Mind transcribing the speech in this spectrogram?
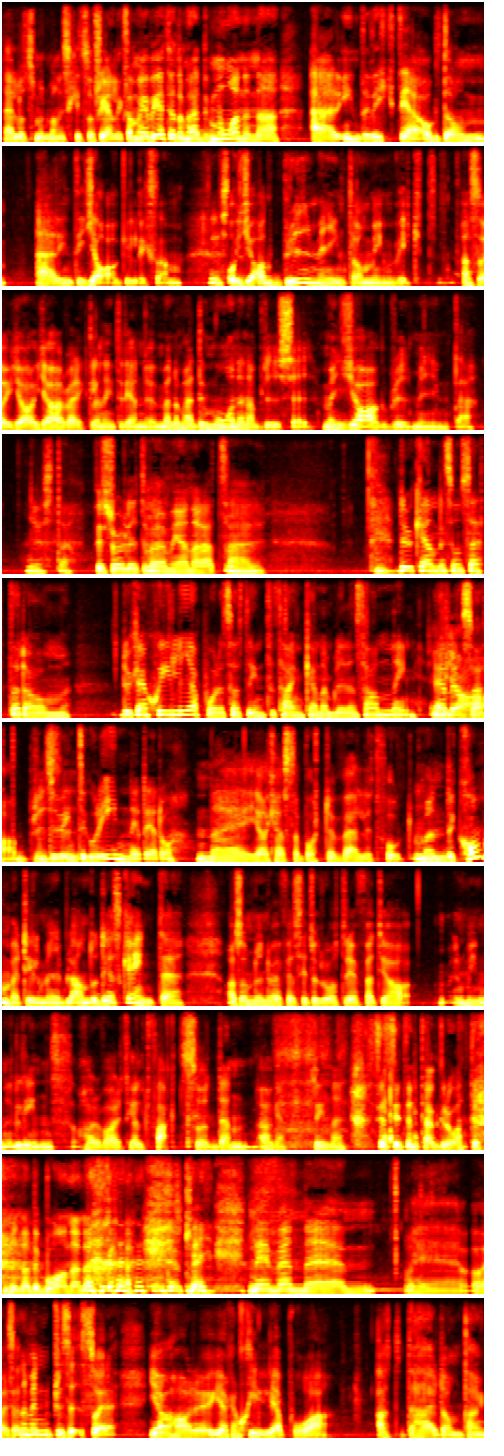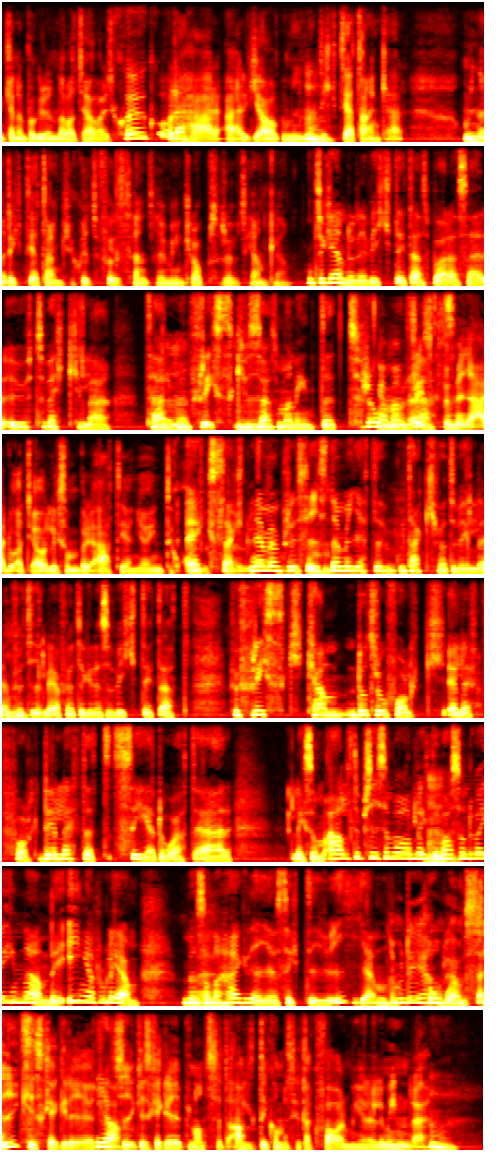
det här låter som att man är schizofren liksom, men jag vet ju att de här demonerna är inte riktiga och de är inte jag liksom. Och jag bryr mig inte om min vikt. Alltså jag gör verkligen inte det nu. Men de här demonerna bryr sig. Men jag bryr mig inte. Just det. Förstår du lite vad jag menar? Att så här, Du kan liksom sätta dem... Du kan skilja på det så att inte tankarna blir en sanning. Eller Ja, så att precis. du inte går in i det då. Nej, jag kastar bort det väldigt fort. Mm. Men det kommer till mig ibland. Och det ska jag inte... Alltså om nu varför jag sitter och gråter det är för att jag min lins har varit helt fakt så den ögat rinner. Så jag sitter inte och gråter för mina demoner. det är okej. Nej, nej men, eh, eh, nej men precis så är det. Jag, har, jag kan skilja på att det här är de tankarna på grund av att jag har varit sjuk och det här är jag och mina riktiga tankar. Mina riktiga tankar skiter fullständigt i hur min kropp ser ut egentligen. Jag tycker ändå det är viktigt att bara så här utveckla termen frisk. Så att man inte tror Ja men frisk att... för mig är då att jag liksom börjar äta igen, jag är inte sjuk Exakt, nej men precis. Nej, men jätte, tack för att du ville förtydliga. För jag tycker det är så viktigt att, för frisk kan, då tror folk, eller folk, det är lätt att se då att det är liksom allt är precis som vanligt. Det var som det var innan, det är inga problem. Men sådana här grejer sitter ju i en. Ja, men det handlar om psykiska grejer. Jag tror Ja. att psykiska grejer på något sätt alltid kommer sitta kvar mer eller mindre.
